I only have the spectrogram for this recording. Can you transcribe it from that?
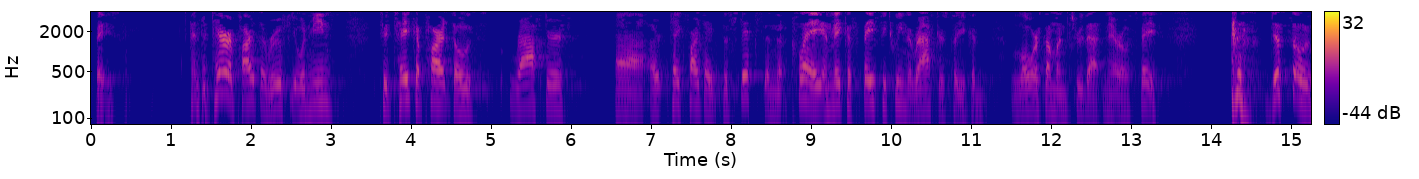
space. And to tear apart the roof, you would mean to take apart those rafters, uh, or take apart the, the sticks and the clay and make a space between the rafters so you could lower someone through that narrow space. just so,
